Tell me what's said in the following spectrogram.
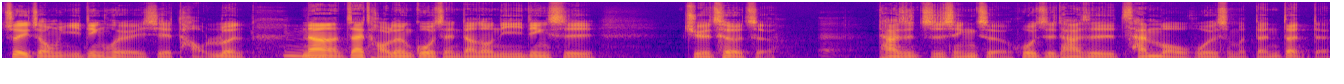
最终一定会有一些讨论。嗯、那在讨论过程当中，你一定是决策者。他是执行者，或是他是参谋，或者什么等等的。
